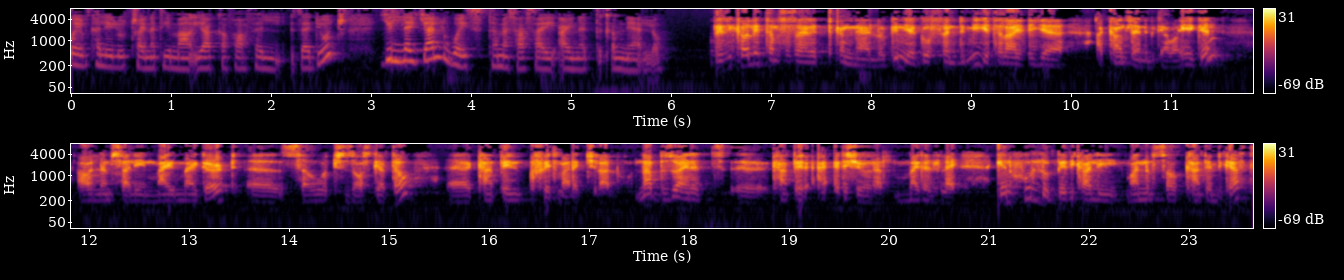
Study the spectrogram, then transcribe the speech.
ወይም ከሌሎች አይነት የአከፋፈል ዘዴዎች ይለያል ወይስ ተመሳሳይ አይነት ጥቅም ነው ያለው? basically ተመሳሳይ አይነት ጥቅም ነው ያለው፣ ግን የ GoFundMe የተለያየ account ላይ ነው የሚገባው። ይሄ ግን አሁን ለምሳሌ MyGERD ሰዎች እዛ ውስጥ ገብተው campaign create ማድረግ ይችላሉ እና ብዙ አይነት campaign አይተሽ ይሆናል MyGERD ላይ ግን ሁሉም basically ማንም ሰው campaign ቢከፍት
